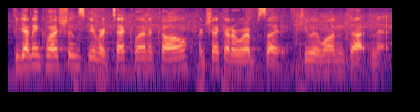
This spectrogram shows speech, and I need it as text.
If you got any questions, give our tech line a call or check out our website, qa1.net.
